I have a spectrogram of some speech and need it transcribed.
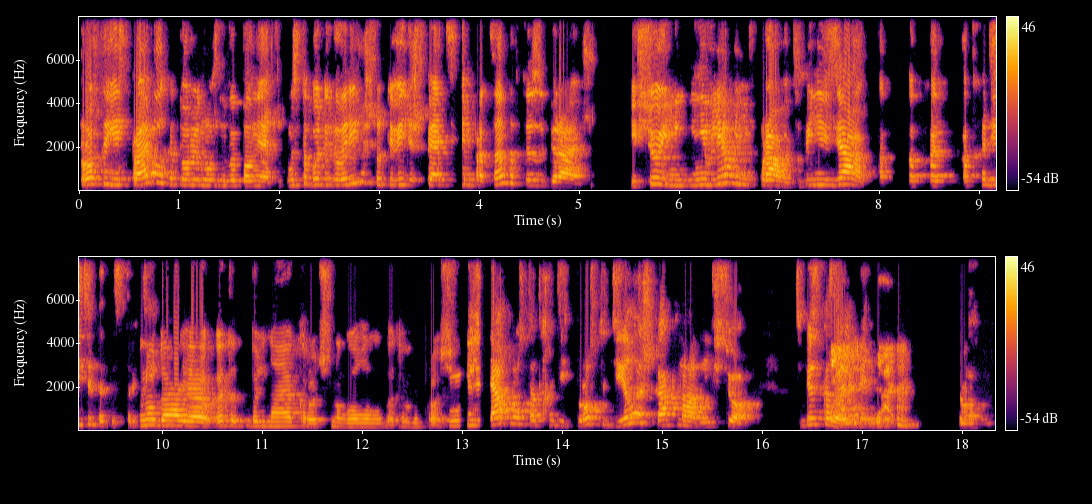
просто есть правила, которые нужно выполнять. Мы с тобой договорились, что ты видишь 5-7%, ты забираешь. И все, и ни, ни влево, ни вправо. Тебе нельзя от, от, отходить от этой стратегии. Ну да, я этот больная, короче, на голову в этом вопросе. Нельзя просто отходить, просто делаешь как надо, и все. Тебе сказали.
